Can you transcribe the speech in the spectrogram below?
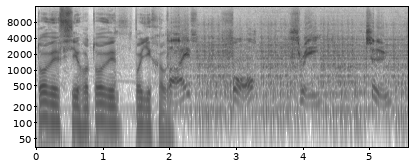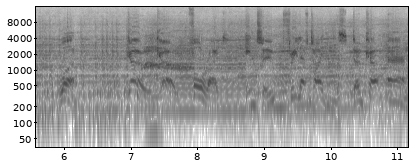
готові, всі готові. Поїхали. 5, 4, 3, 2, 1. Go, go. 4 right, into, 3 left tightens. Don't cut and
